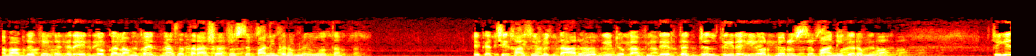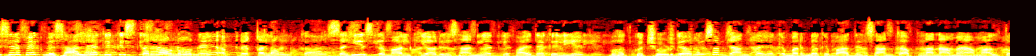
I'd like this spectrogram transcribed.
اب آپ دیکھیں کہ اگر ایک دو قلم کا اتنا سا تراشا تو اس سے پانی گرم نہیں ہوتا۔ ایک اچھی خاصی مقدار ہوگی جو کافی دیر تک جلتی رہی اور پھر اس سے پانی گرم ہوا۔ تو یہ صرف ایک مثال ہے کہ کس طرح انہوں نے اپنے قلم کا صحیح استعمال کیا اور انسانیت کے فائدے کے لیے بہت کچھ چھوڑ گیا اور ہم سب جانتے ہیں کہ مرنے کے بعد انسان کا اپنا نام اعمال تو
